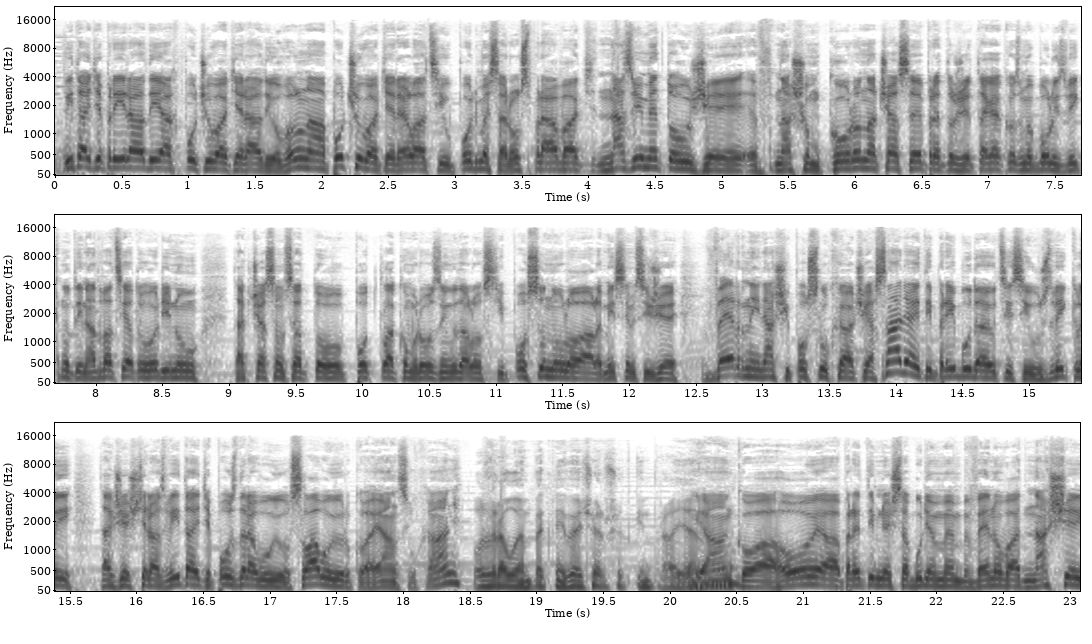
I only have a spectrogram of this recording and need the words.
Vítajte pri rádiách, počúvate Rádio Vlna, počúvate reláciu Poďme sa rozprávať. Nazvime to, že v našom korona čase, pretože tak ako sme boli zvyknutí na 20. hodinu, tak časom sa to pod tlakom rôznych udalostí posunulo, ale myslím si, že verní naši poslucháči a snáď aj tí pribúdajúci si už zvykli. Takže ešte raz vítajte, pozdravujú Slavo Jurko a Jan Suchaň. Pozdravujem, pekný večer všetkým prajem. Janko, ahoj. A predtým, než sa budeme venovať našej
